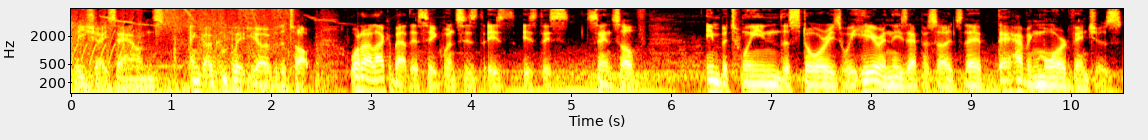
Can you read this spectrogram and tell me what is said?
cliche sounds and go completely over the top. What I like about this sequence is is is this sense of in between the stories we hear in these episodes, they're they're having more adventures.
